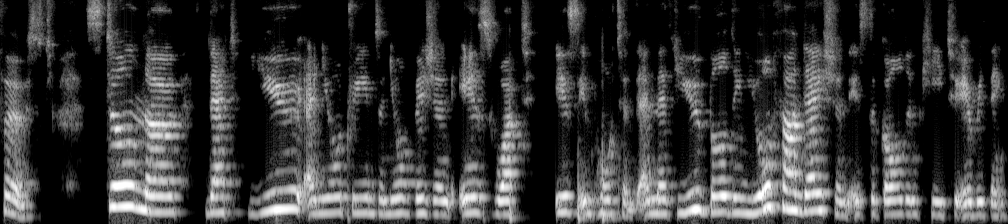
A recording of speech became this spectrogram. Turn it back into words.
first. Still know that you and your dreams and your vision is what is important and that you building your foundation is the golden key to everything.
